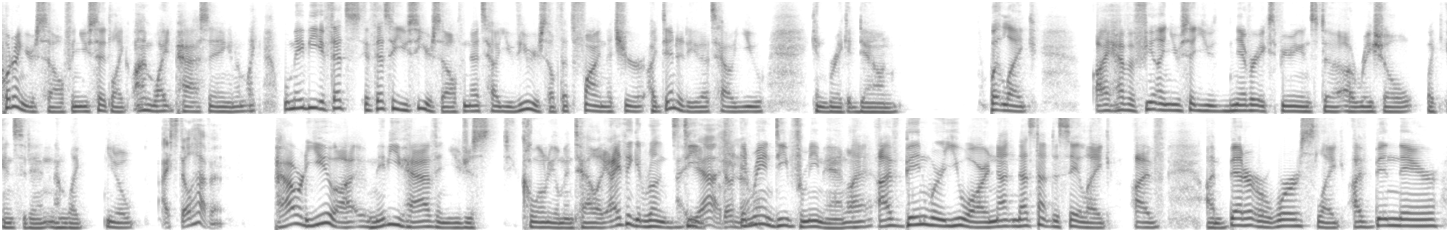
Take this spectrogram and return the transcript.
put on yourself. And you said like I'm white passing, and I'm like, well, maybe if that's if that's how you see yourself and that's how you view yourself, that's fine. That's your identity. That's how you can break it down. But like, I have a feeling. You said you never experienced a, a racial like incident, and I'm like, you know, I still haven't power to you. I, maybe you have, and you just colonial mentality. I think it runs deep. Yeah, I don't know. It ran deep for me, man. I, have been where you are, and not, that's not to say like I've I'm better or worse. Like I've been there.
